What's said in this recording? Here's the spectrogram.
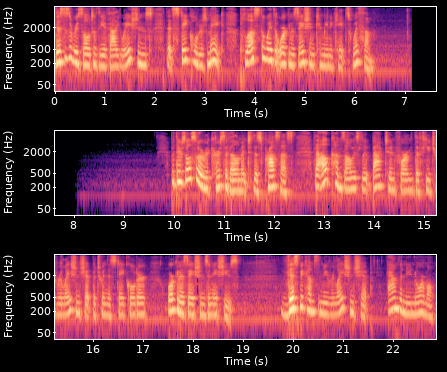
This is a result of the evaluations that stakeholders make, plus the way the organization communicates with them. But there's also a recursive element to this process. The outcomes always loop back to inform the future relationship between the stakeholder, organizations, and issues. This becomes the new relationship and the new normal.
